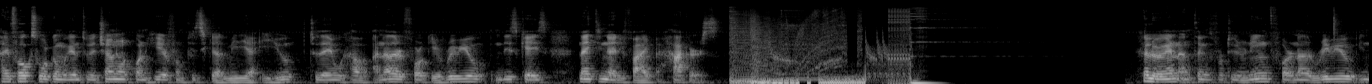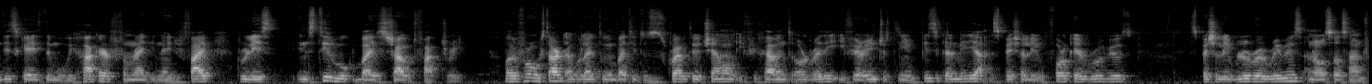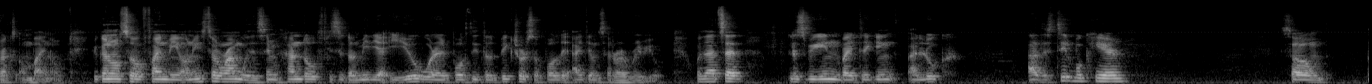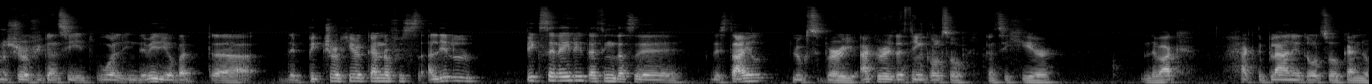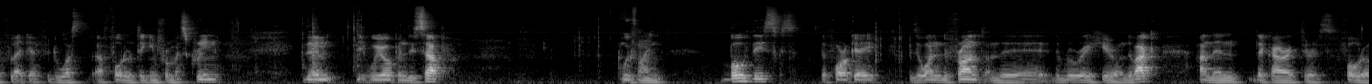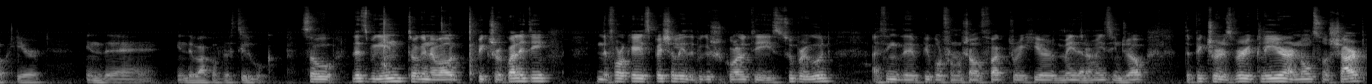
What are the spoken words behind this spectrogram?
Hi folks, welcome again to the channel, Juan here from Physical Media EU. Today we have another 4K review, in this case 1995 Hackers. Hello again and thanks for tuning in for another review, in this case the movie Hackers from 1995, released in Steelbook by Shout Factory. But before we start, I would like to invite you to subscribe to the channel if you haven't already, if you're interested in physical media, especially 4K reviews, especially Blu-ray reviews and also soundtracks on vinyl. You can also find me on Instagram with the same handle, Physical Media EU, where I post detailed pictures of all the items that I review. With that said, let's begin by taking a look at the steelbook here. So, I'm not sure if you can see it well in the video, but uh, the picture here kind of is a little pixelated. I think that's the, the style. Looks very accurate. I think also you can see here in the back hack the planet also kind of like if it was a photo taken from a screen. Then if we open this up we find both discs the 4k is the one in the front and the the blu-ray here on the back and then the character's photo here in the in the back of the steelbook. So let's begin talking about picture quality. In the 4k especially the picture quality is super good. I think the people from Shout Factory here made an amazing job. The picture is very clear and also sharp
